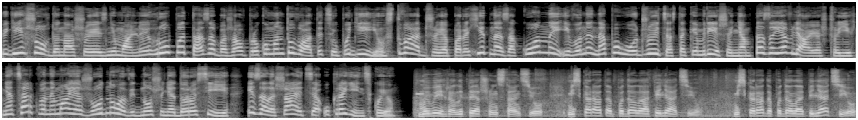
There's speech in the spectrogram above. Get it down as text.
підійшов до нашої знімальної групи та забажав прокоментувати цю подію. Стверджує, перехід незаконний і вони не погоджуються з таким рішенням та заявляє, що їхня церква не має жодного відношення до Росії і залишається українською. Ми виграли першу інстанцію. Міська рада подала апеляцію. Міська рада подала апеляцію.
